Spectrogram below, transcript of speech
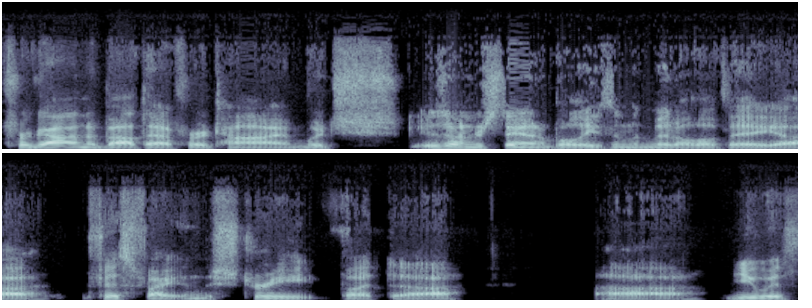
forgotten about that for a time, which is understandable. He's in the middle of a uh, fist fight in the street, but uh, uh, you with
